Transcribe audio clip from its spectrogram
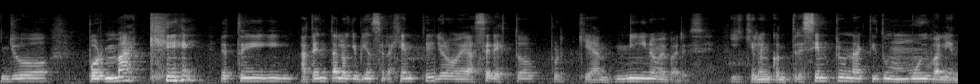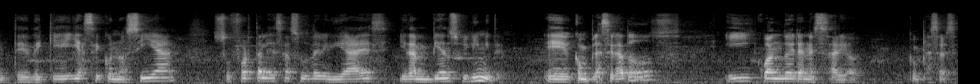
Yo, por más que estoy atenta a lo que piensa la gente, yo no voy a hacer esto porque a mí no me parece. Y que lo encontré siempre una actitud muy valiente, de que ella se conocía su fortaleza, sus debilidades y también sus límites. Eh, complacer a todos y cuando era necesario complacerse.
